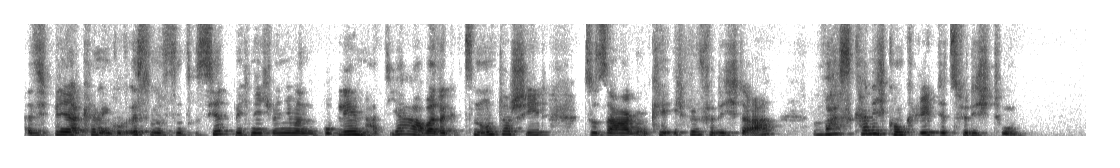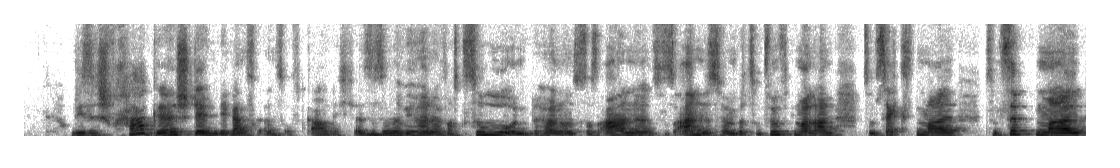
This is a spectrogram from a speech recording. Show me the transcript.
Also ich bin ja kein Egoist und es interessiert mich nicht, wenn jemand ein Problem hat. Ja, aber da gibt es einen Unterschied zu sagen, okay, ich bin für dich da. Was kann ich konkret jetzt für dich tun? Und diese Frage stellen wir ganz, ganz oft gar nicht. Also, mhm. sondern wir hören einfach zu und hören uns das an, hören uns das an, das hören wir zum fünften Mal an, zum sechsten Mal, zum siebten Mal.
